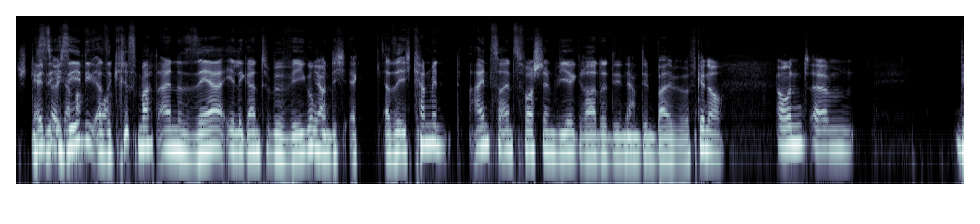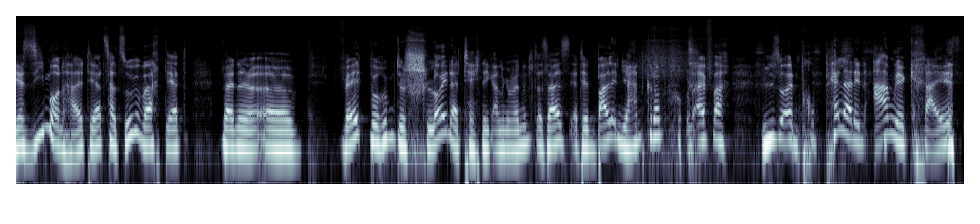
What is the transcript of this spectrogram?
stellt ich, euch ich sehe die, also Chris macht eine sehr elegante Bewegung Ja. und ich, also ich kann mir eins zu eins vorstellen, wie er gerade den, Ja. den Ball wirft. Genau. Und ähm, der Simon halt, der hat es halt so gemacht, der hat seine äh, weltberühmte Schleudertechnik angewendet. Das heißt, er hat den Ball in die Hand genommen und einfach wie so ein Propeller den Arm gekreist,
